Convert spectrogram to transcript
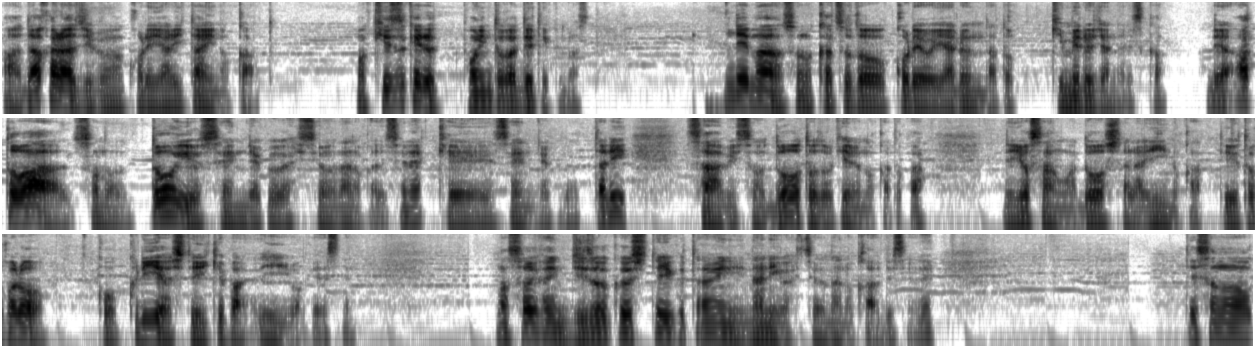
あ、だから自分はこれやりたいのかと、まあ、気づけるポイントが出てきます。で、まあ、その活動、これをやるんだと決めるじゃないですか。で、あとは、その、どういう戦略が必要なのかですよね。経営戦略だったり、サービスをどう届けるのかとか、で、予算はどうしたらいいのかっていうところを、こう、クリアしていけばいいわけですね。まあ、そういうふうに持続していくために何が必要なのかですよね。で、その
